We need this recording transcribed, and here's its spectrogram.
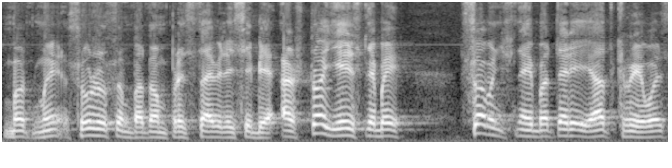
Вот мы с ужасом потом представили себе, а что если бы солнечная батарея открылась,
